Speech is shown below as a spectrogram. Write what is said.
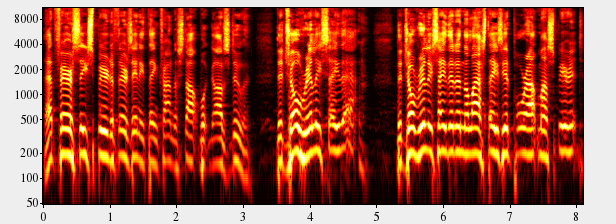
That Pharisee spirit, if there's anything trying to stop what God's doing. Did Joel really say that? Did Joel really say that in the last days he'd pour out my spirit?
